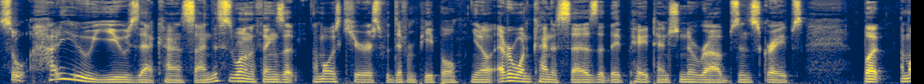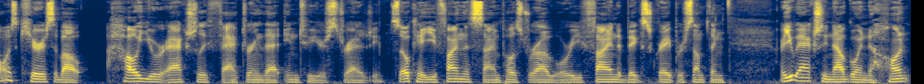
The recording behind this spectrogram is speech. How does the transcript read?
So, how do you use that kind of sign? This is one of the things that I'm always curious with different people. You know, everyone kind of says that they pay attention to rubs and scrapes, but I'm always curious about how you're actually factoring that into your strategy. So, okay, you find this signpost rub or you find a big scrape or something. Are you actually now going to hunt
